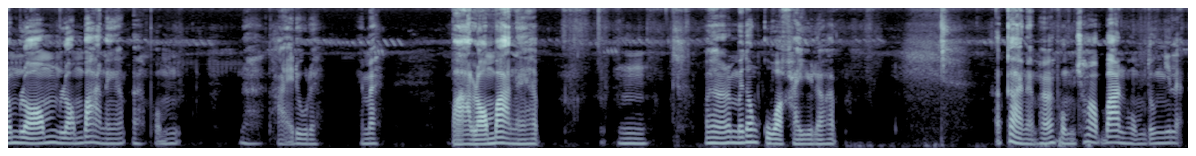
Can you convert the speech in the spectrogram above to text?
ล้อมล้อมล้อมบ้านนะครับอะผมนะถ่ายดูเลยเห็นไหมป่าล้อมบ้านเลยครับ อืมเพราะฉะนั้นไม่ต้องกลัวใครอยู่แล้วครับ อากาศเนี่ยผมชอบบ้านผมตรงนี้แหละ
